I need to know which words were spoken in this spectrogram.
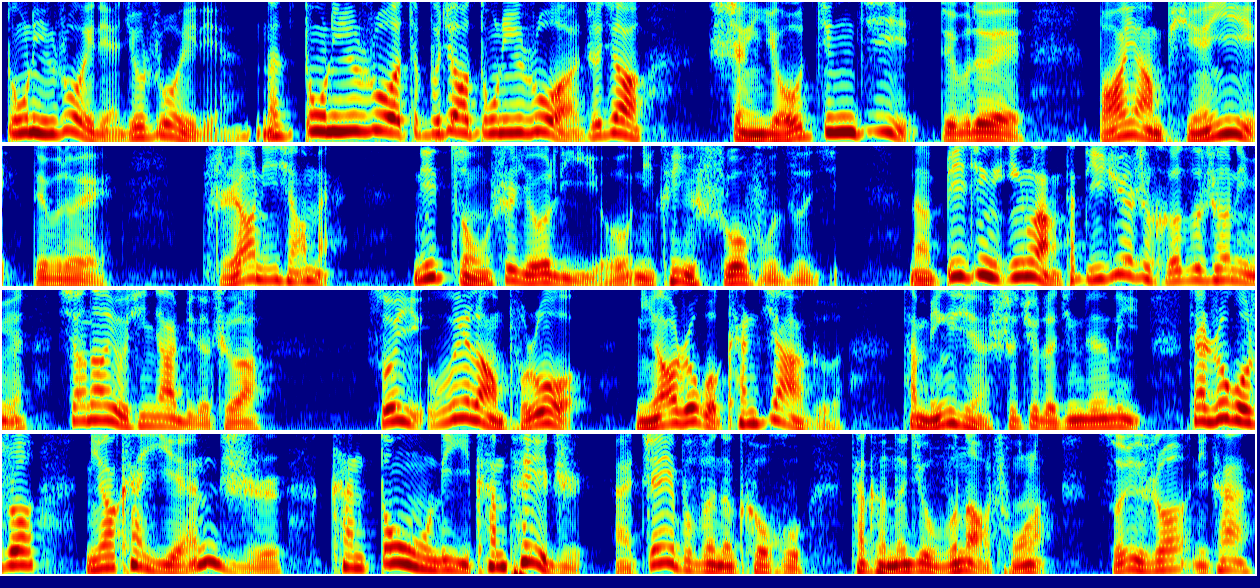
动力弱一点就弱一点，那动力弱这不叫动力弱，这叫省油经济，对不对？保养便宜，对不对？只要你想买，你总是有理由，你可以说服自己。那毕竟英朗它的确是合资车里面相当有性价比的车啊，所以威朗 Pro 你要如果看价格，它明显失去了竞争力。但如果说你要看颜值、看动力、看配置，哎，这部分的客户他可能就无脑冲了。所以说，你看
